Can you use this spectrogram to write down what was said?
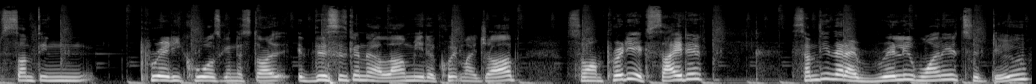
something pretty cool is gonna start. This is gonna allow me to quit my job. So I'm pretty excited. Something that I really wanted to do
